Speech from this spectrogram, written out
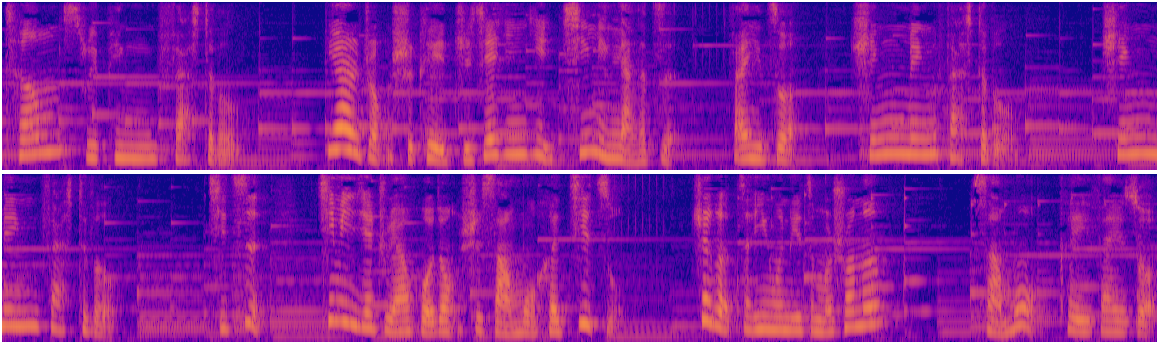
Tom Sweeping Festival。第二种是可以直接音译“清明”两个字，翻译作 Qingming Festival。Qingming Festival。其次，清明节主要活动是扫墓和祭祖，这个在英文里怎么说呢？扫墓可以翻译作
